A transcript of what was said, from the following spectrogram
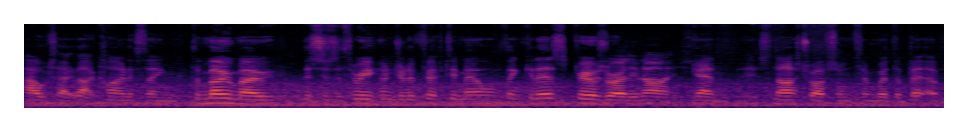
Haltech, that kind of thing. The Momo, this is a 350 mil, I think it is. Feels really nice. Again, it's nice to have something with a bit of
